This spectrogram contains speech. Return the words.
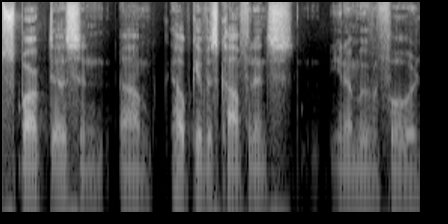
sparked us and um, helped give us confidence you know, moving forward.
